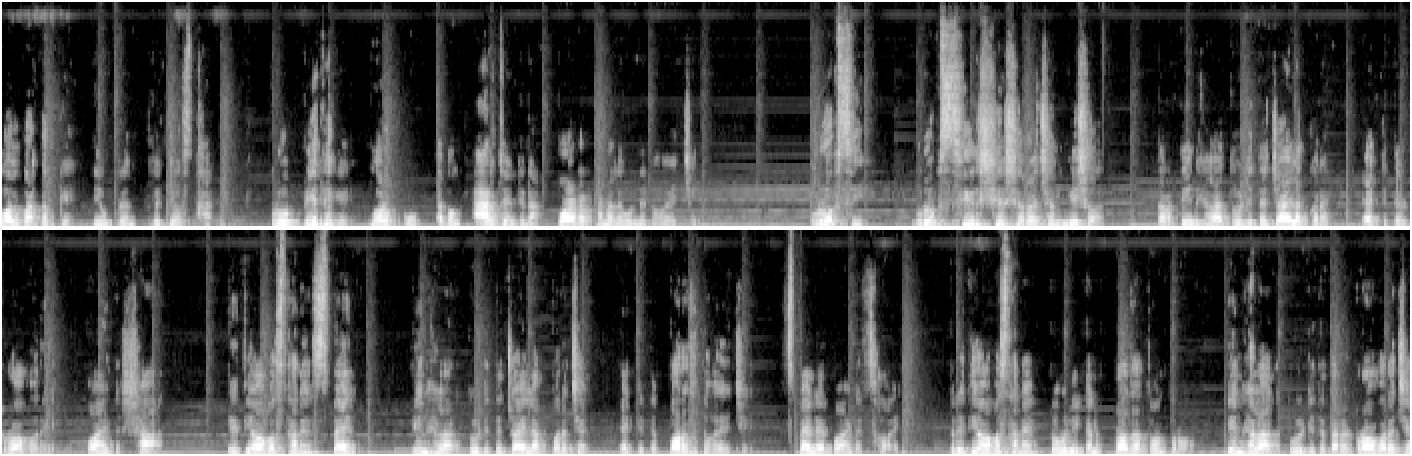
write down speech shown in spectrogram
গোল পার্থক্যে ইউক্রেন তৃতীয় স্থান। গ্রুপ বি থেকে মরক্কো এবং আর্জেন্টিনা কোয়ার্টার ফাইনালে উন্নীত হয়েছে। গ্রুপ সি, গ্রুপ সির শীর্ষে রয়েছে মিশর। তারা তিন খেলা দুইটিতে জয়লাভ করে, একটিতে ড্র করে, পয়েন্ট সাত। দ্বিতীয় অবস্থানে স্পেন, তিন খেলার দুইটিতে জয়লাভ করেছে, একটিতে পরাজিত হয়েছে, স্পেনের পয়েন্ট ছয়। তৃতীয় অবস্থানে ডোমিনিকান প্রজাতন্ত্র, তিন খেলার দুইটিতে তারা ড্র করেছে,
